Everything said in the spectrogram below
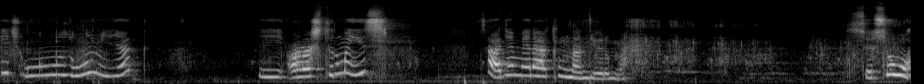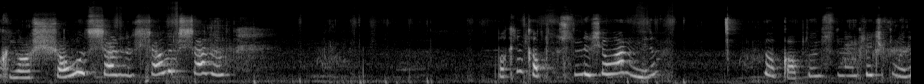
hiç umurumuzda olmayacak. Ee, araştırmayız. Sadece merakımdan diyorum ben. Sese bak ya. Şalır şalır şalır şalır. Bakın kaptanın üstünde bir şey var mı dedim. Cık, Yok kaptanın üstünden bir şey çıkmadı.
